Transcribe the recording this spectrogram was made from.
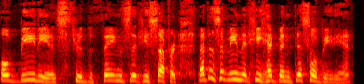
obedience through the things that he suffered. That doesn't mean that he had been disobedient.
